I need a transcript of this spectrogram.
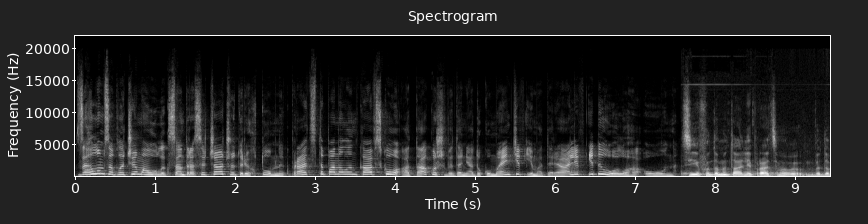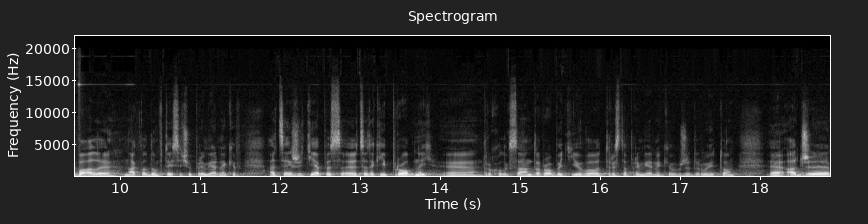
Загалом за плечима у Олександра Сича чотирьохтомник праць Степана Ленкавського, а також видання документів і матеріалів ідеолога ОУН. Ці фундаментальні праці ми видавали накладом в тисячу примірників, а цей життєпис це такий пробний. Друг Олександр робить його 300 примірників вже другий том. Адже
